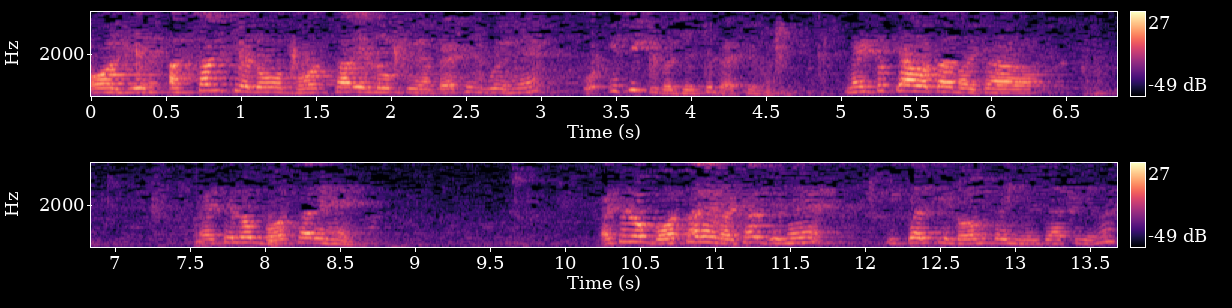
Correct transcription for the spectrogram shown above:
और ये असंख्य लोग, बहुत सारे लोग जो यहाँ बैठे हुए हैं, वो इसी की वजह से बैठे हुए हैं। नहीं तो क्या होता है भाई साहब? ऐसे लोग बहुत सारे हैं। ऐसे लोग बहुत सारे हैं भाई साहब, जिन्हें पीतल की लौंग कहीं मिल जाती है ना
